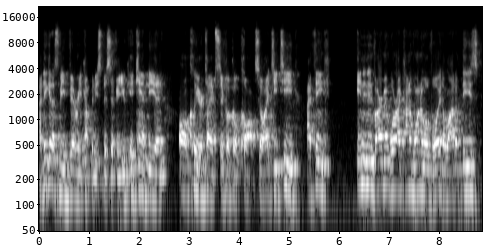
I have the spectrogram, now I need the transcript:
I think it has to be very company specific. You, it can't be an all clear type cyclical call. So ITT, I think in an environment where I kind of want to avoid a lot of these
